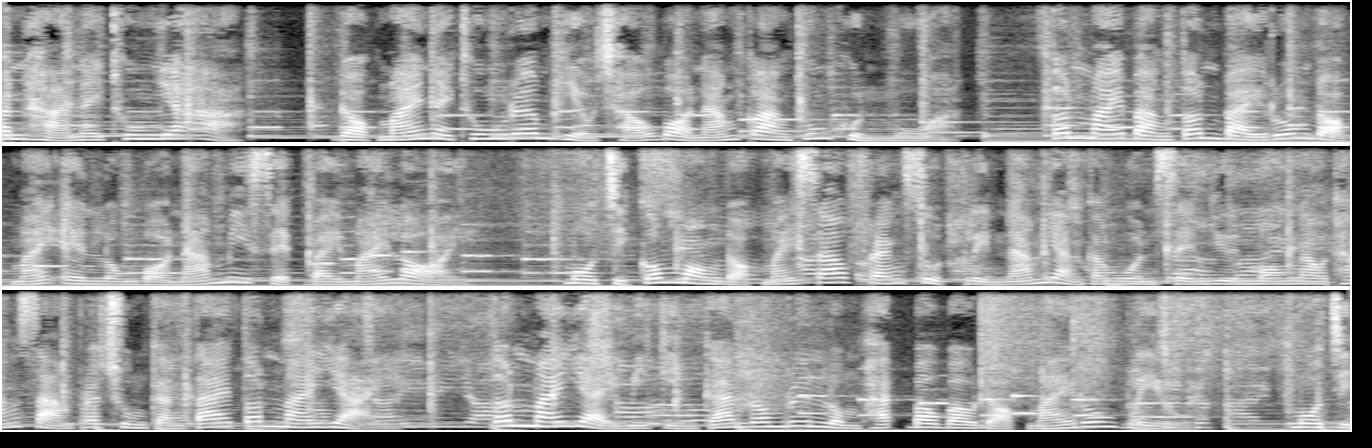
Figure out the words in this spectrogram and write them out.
ปัญหาในทุ่งหญ้า ดอกไม้ในทุ่งเริ่มเหี่ยวเฉาบ่อน้ำกลางทุ่งขุ่นมัว ต้นไม้บางต้นใบร่วงดอกไม้เอ็นลงบ่อน้ำมีเศษใบไม้ลอย โมจิก้มมองดอกไม้เศร้าแฟรงสูดกลิ่นน้ำอย่างกังวลเซนยืนมองเงาทั้งสามประชุมกันใต้ต้นไม้ใหญ่ ต้นไม้ใหญ่มีกิ่งก้านร่มรื่นลมพัดเบาๆ ดอกไม้ร่วงปลิว โมจิ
